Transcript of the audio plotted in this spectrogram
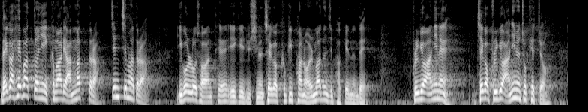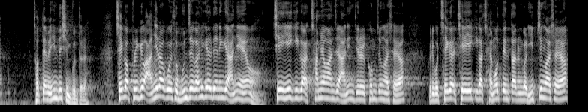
내가 해봤더니 그 말이 안 맞더라. 찜찜하더라. 이걸로 저한테 얘기해 주시면 제가 그 비판을 얼마든지 받겠는데 불교 아니네. 제가 불교 아니면 좋겠죠. 저 때문에 힘드신 분들은. 제가 불교 아니라고 해서 문제가 해결되는 게 아니에요. 제 얘기가 자명한지 아닌지를 검증하셔야 그리고 제가 제 얘기가 잘못된다는 걸 입증하셔야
